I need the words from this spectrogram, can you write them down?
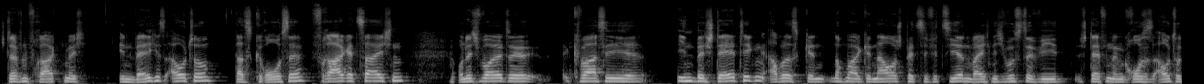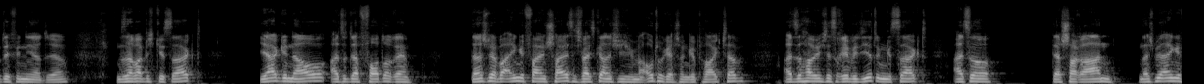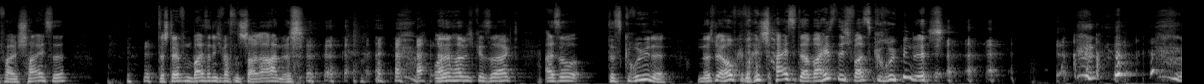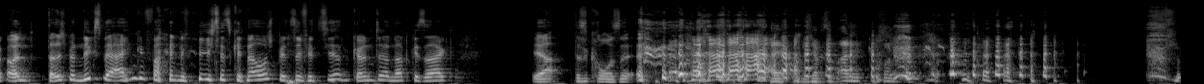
Steffen fragt mich, in welches Auto? Das große? Fragezeichen. Und ich wollte quasi ihn bestätigen, aber das nochmal genauer spezifizieren, weil ich nicht wusste, wie Steffen ein großes Auto definiert, ja. Und deshalb habe ich gesagt, ja genau, also der vordere. Dann ist mir aber eingefallen, scheiße, ich weiß gar nicht, wie ich mein Auto gestern geparkt habe. Also habe ich das revidiert und gesagt, also der Charan. Und dann ist mir eingefallen, scheiße, der Steffen weiß ja nicht, was ein Charan ist. Und dann habe ich gesagt, also das Grüne. Und dann ist mir aufgefallen, scheiße, der weiß nicht, was grün ist. Und dann ist mir nichts mehr eingefallen, wie ich das genau spezifizieren könnte und habe gesagt, ja, das Große. Und ich hab's auf Anhieb gefunden.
